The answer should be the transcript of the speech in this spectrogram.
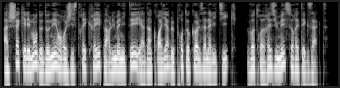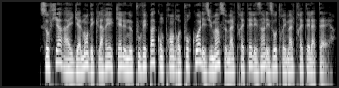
à chaque élément de données enregistré créé par l'humanité et à d'incroyables protocoles analytiques, votre résumé serait exact. Sophia a également déclaré qu'elle ne pouvait pas comprendre pourquoi les humains se maltraitaient les uns les autres et maltraitaient la Terre.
